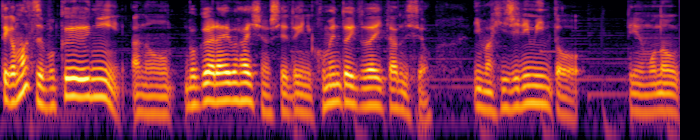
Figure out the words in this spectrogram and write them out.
てかまず僕にあの僕がライブ配信をしてる時にコメントいただいたんですよ。今ひじりミントっていうもの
